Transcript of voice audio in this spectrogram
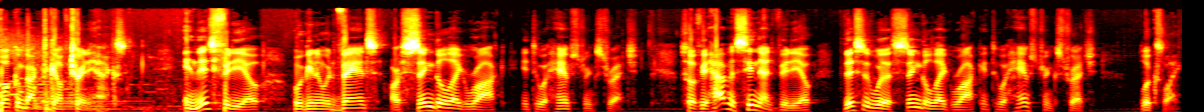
Welcome back to Golf Training Hacks. In this video, we're going to advance our single leg rock into a hamstring stretch. So if you haven't seen that video, this is what a single leg rock into a hamstring stretch looks like.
